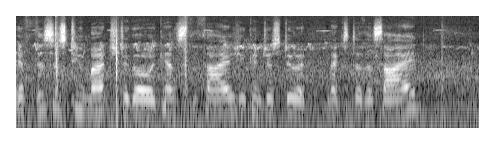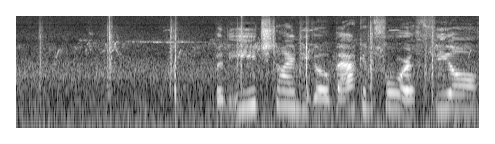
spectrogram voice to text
If this is too much to go against the thighs, you can just do it next to the side. But each time you go back and forth, feel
